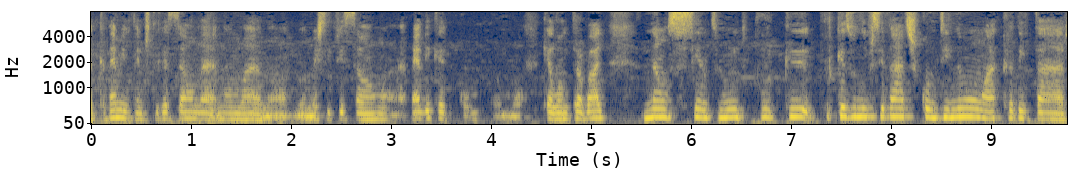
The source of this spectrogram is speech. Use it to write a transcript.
académico da investigação na, numa, numa instituição médica como, como aquela onde trabalho, não se sente muito porque, porque as universidades continuam a acreditar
